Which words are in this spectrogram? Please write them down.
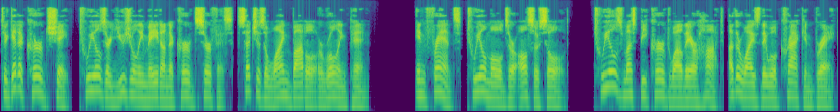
To get a curved shape, tuiles are usually made on a curved surface, such as a wine bottle or rolling pin. In France, tuile molds are also sold. Tuiles must be curved while they are hot, otherwise they will crack and break.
